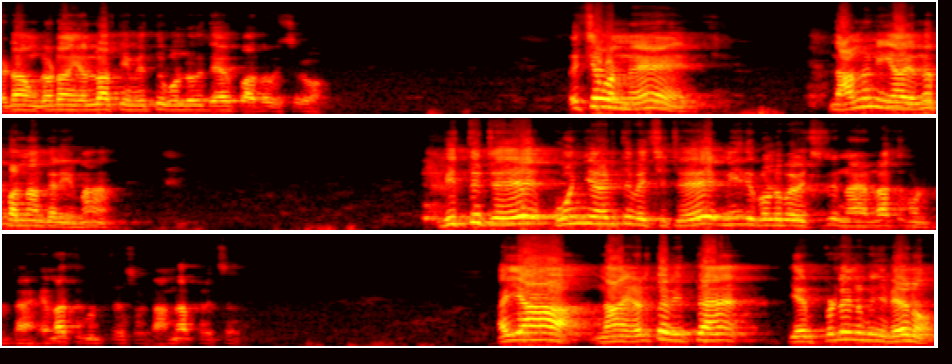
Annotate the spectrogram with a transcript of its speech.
இடம் கடம் எல்லாத்தையும் வித்து கொண்டு போய் தேவ வச்சிருவான் வச்ச உடனே இந்த யார் என்ன பண்ணான் தெரியுமா? வித்துட்டு கொஞ்சம் எடுத்து வச்சுட்டு மீதி கொண்டு போய் வச்சுட்டு நான் எல்லாத்தையும் கொடுத்துட்டேன். எல்லாத்தையும் கொடுத்துட்டேன் சொல்லிட்டேன். அதான் பிரச்சனை. ஐயா நான் எடுத்த வித்தேன் என் பிள்ளைங்களுக்கு கொஞ்சம் வேணும்.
